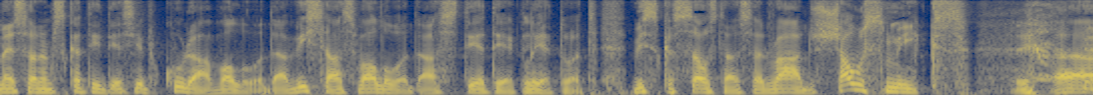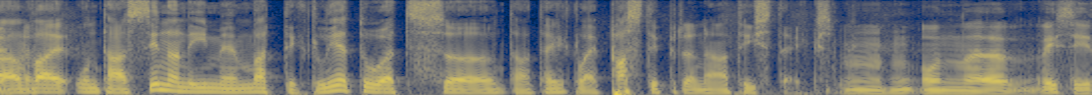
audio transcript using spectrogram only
Mēs varam skatīties, jebkurā valodā, visās valodās tie tiek lietot. Viss, kas saistās ar vārdu šausmīgs, vai, un tās sinonīmiem var tikt lietots, tā teikt, lai pastiprinātu izteiksmi. Mm -hmm. Un uh, visi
